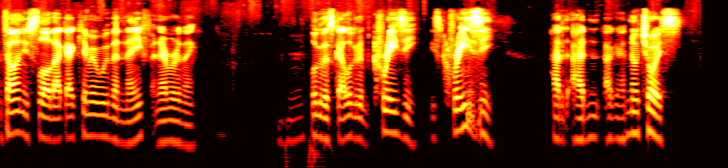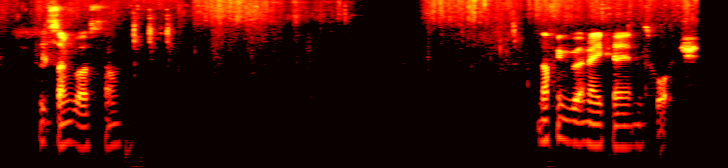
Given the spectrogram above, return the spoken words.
I'm telling you, slow. That guy came in with a knife and everything. Mhm. Look at this guy. Look at him. Crazy. He's crazy. Had I had I had no choice. Put sunglasses on. Nothing but an AK in his watch.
